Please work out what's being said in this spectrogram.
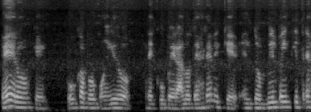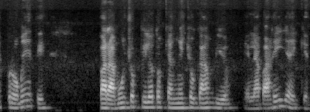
pero que poco a poco han ido recuperando terreno y que el 2023 promete para muchos pilotos que han hecho cambios en la parrilla y que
